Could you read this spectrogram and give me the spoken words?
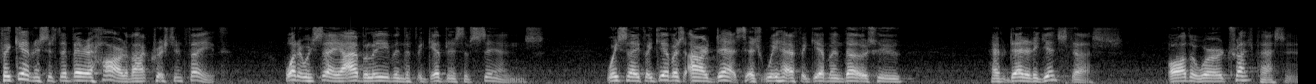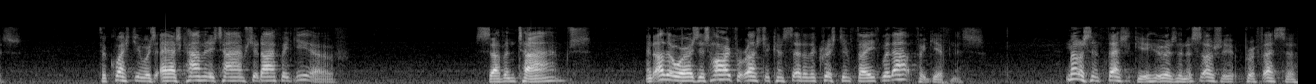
Forgiveness is the very heart of our Christian faith. What do we say? I believe in the forgiveness of sins. We say, Forgive us our debts as we have forgiven those who have debted against us, or the word trespasses. The question was asked, How many times should I forgive? Seven times? In other words, it's hard for us to consider the Christian faith without forgiveness. Millicent Feske, who is an associate professor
